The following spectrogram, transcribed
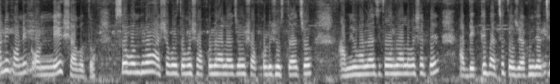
অনেক অনেক অনেক স্বাগত। সো বন্ধুরা, আশা করি তোমরা সকলে ভালো আছো সকলে সুস্থ আছো। আমিও ভালো আছি তোমাদের ভালোবাসা পেয়ে। আর দেখতেই পাচ্ছ, তোজো এখন যাচ্ছে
